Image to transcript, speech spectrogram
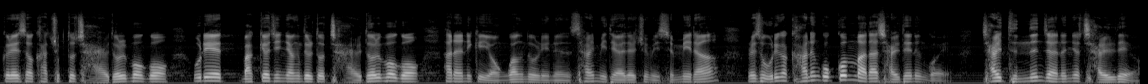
그래서 가축도 잘 돌보고 우리의 맡겨진 양들도 잘 돌보고 하나님께 영광 돌리는 삶이 되어야 될 줄 믿습니다. 그래서 우리가 가는 곳곳마다 잘 되는 거예요. 잘 듣는 자는요 잘 돼요.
